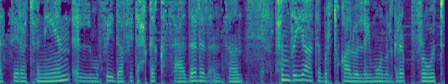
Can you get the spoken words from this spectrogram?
السيروتونين المفيدة في تحقيق السعادة للإنسان. الحمضيات البرتقال والليمون والجريب فروت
